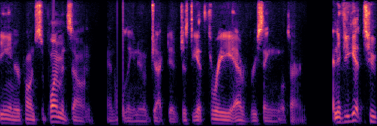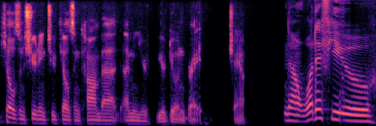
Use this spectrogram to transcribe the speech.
being in your opponent's deployment zone and holding a new objective just to get three every single turn. And if you get two kills in shooting, two kills in combat, I mean, you're you're doing great, champ. Now, what if you,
